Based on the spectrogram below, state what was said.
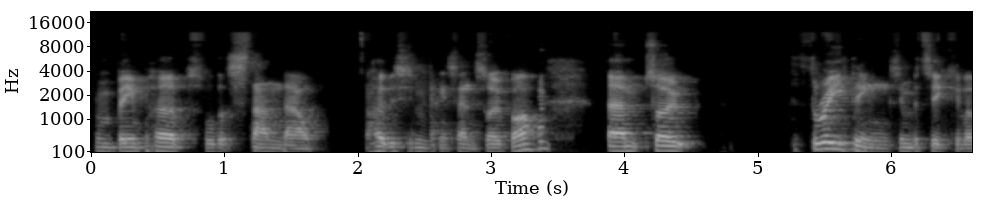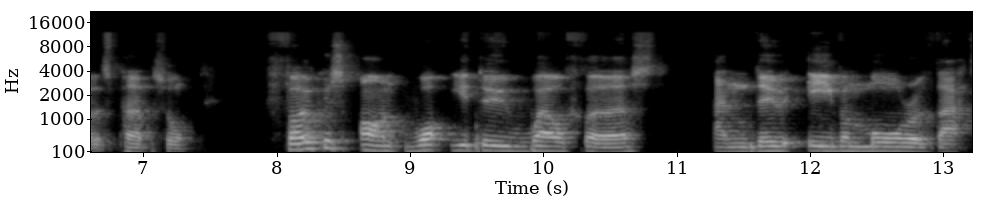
from being purposeful that stand out. I hope this is making sense so far. Um, so three things in particular that's purposeful. Focus on what you do well first and do even more of that.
